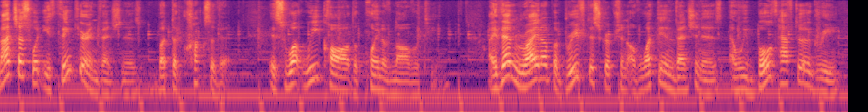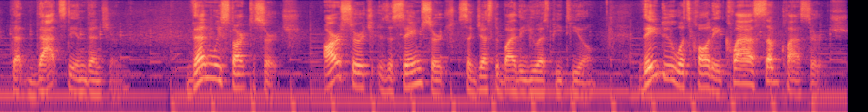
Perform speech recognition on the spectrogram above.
Not just what you think your invention is, but the crux of it. It's what we call the point of novelty. I then write up a brief description of what the invention is and we both have to agree that that's the invention. Then we start to search. Our search is the same search suggested by the USPTO. They do what's called a class-subclass search.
